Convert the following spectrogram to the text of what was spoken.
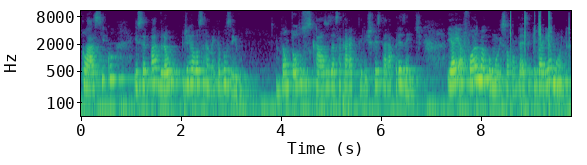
clássico, isso é padrão de relacionamento abusivo. Então, todos os casos essa característica estará presente. E aí a forma como isso acontece é que varia muito.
